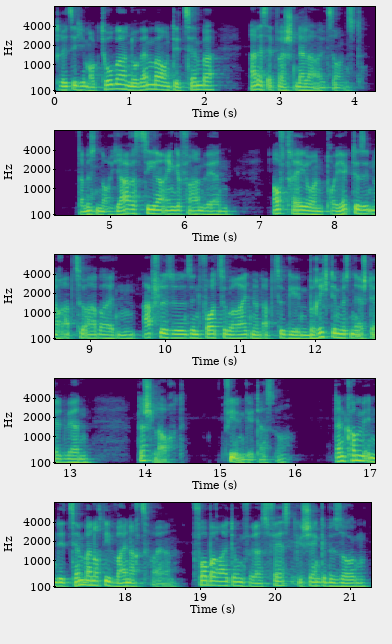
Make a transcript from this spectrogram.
dreht sich im Oktober, November und Dezember alles etwas schneller als sonst. Da müssen noch Jahresziele eingefahren werden, Aufträge und Projekte sind noch abzuarbeiten, Abschlüsse sind vorzubereiten und abzugeben, Berichte müssen erstellt werden. Das schlaucht. Vielen geht das so. Dann kommen im Dezember noch die Weihnachtsfeiern, Vorbereitungen für das Fest, Geschenke besorgen.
